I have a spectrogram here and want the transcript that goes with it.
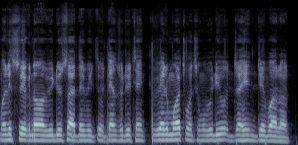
મળીશું એક નવા વીડિયો સાથે મિત્રો. ત્યાં સુધી thank you very much watching video જય હિન્દ જય ભારત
